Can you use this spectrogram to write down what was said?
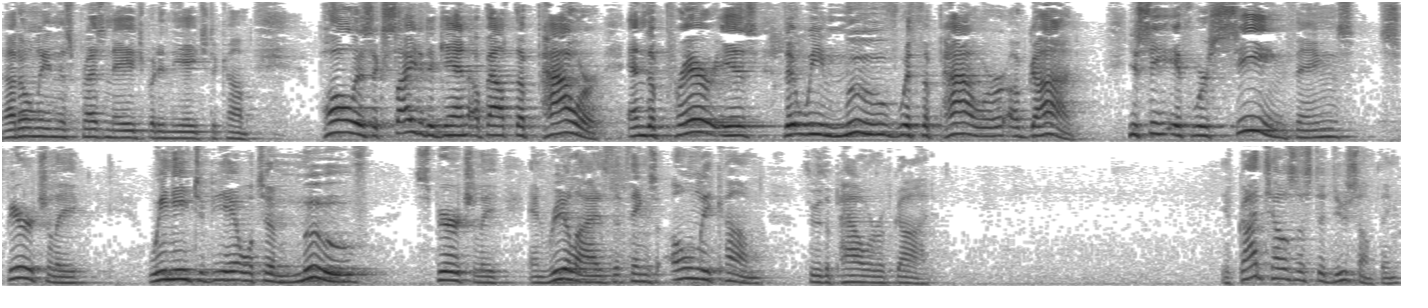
not only in this present age, but in the age to come. Paul is excited again about the power, and the prayer is that we move with the power of God. You see, if we're seeing things spiritually, we need to be able to move spiritually and realize that things only come through the power of God. If God tells us to do something,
